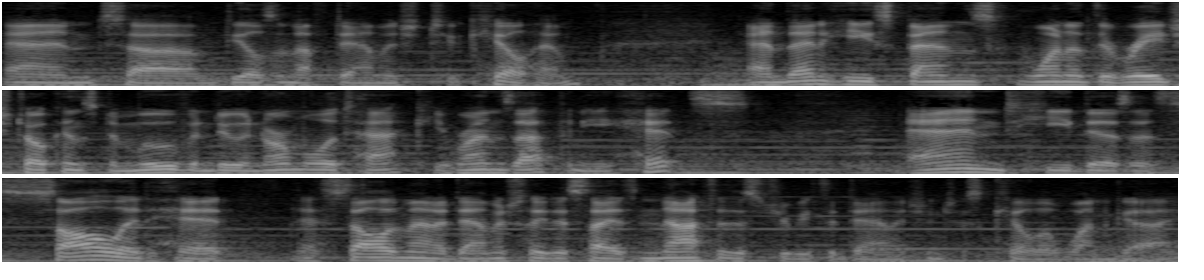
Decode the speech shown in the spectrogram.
and uh, deals enough damage to kill him. And then he spends one of the rage tokens to move and do a normal attack. He runs up and he hits, and he does a solid hit, a solid amount of damage, so he decides not to distribute the damage and just kill the one guy.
